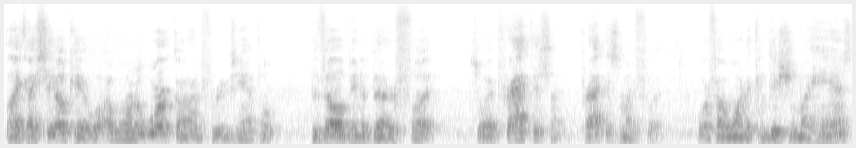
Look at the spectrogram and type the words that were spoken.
Like I say, okay, well, I want to work on, for example, developing a better foot. So I practice, practice my foot. Or if I want to condition my hands,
